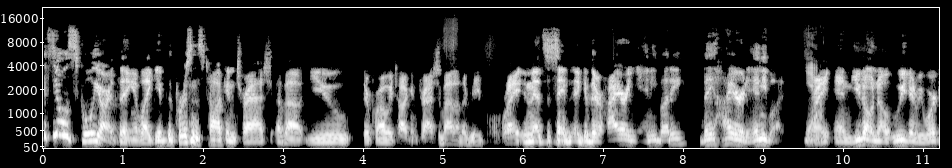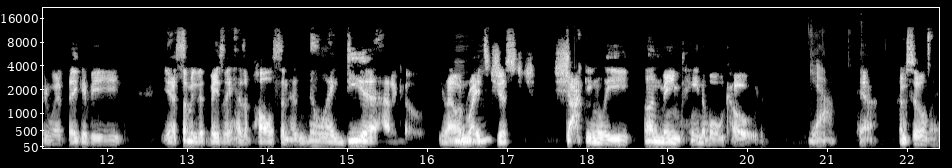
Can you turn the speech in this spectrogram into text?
It's the old schoolyard thing of like if the person's talking trash about you, they're probably talking trash about other people, right? And that's the same. Like if they're hiring anybody, they hired anybody. Yeah. Right. And you don't know who you're going to be working with. They could be you know, somebody that basically has a pulse and has no idea how to code, you know, mm-hmm. and writes just shockingly unmaintainable code. Yeah. Yeah. Absolutely.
